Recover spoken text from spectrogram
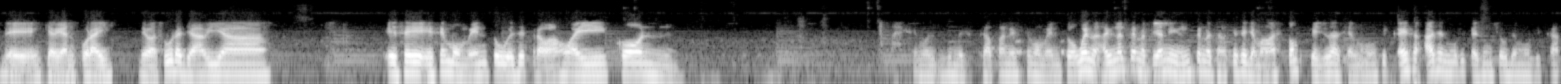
de, que habían por ahí de basura. Ya había ese, ese momento o ese trabajo ahí con se me, escapa en este momento. Bueno, hay una alternativa a nivel internacional que se llamaba Stomp, que ellos hacían música, esa, hacen música, es un show de música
